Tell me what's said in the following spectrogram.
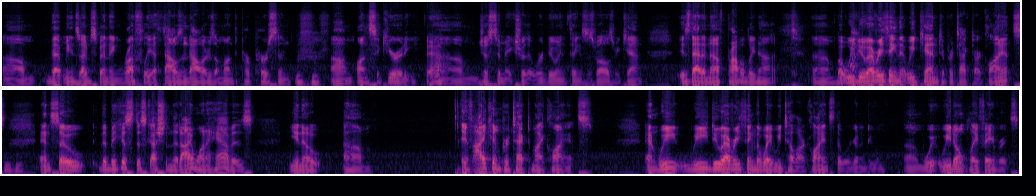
Um, that means I'm spending roughly a thousand dollars a month per person um, on security, Yeah. um, just to make sure that we're doing things as well as we can. Is that enough? Probably not. Um, but we do everything that we can to protect our clients. And so the biggest discussion that I want to have is, you know, um, if I can protect my clients, and we we do everything the way we tell our clients that we're going to do them. Um, we, we don't play favorites.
